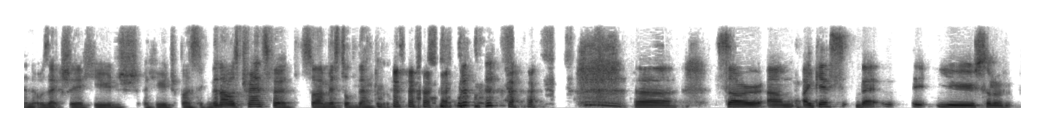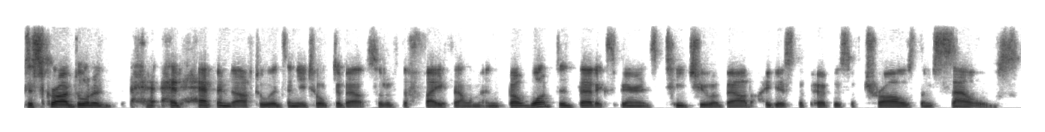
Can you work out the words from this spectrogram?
and it was actually a huge a huge blessing. Then i was transferred so i missed all the uh, so um, i guess that you sort of described what had, had happened afterwards and you talked about sort of the faith element but what did that experience teach you about i guess the purpose of trials themselves?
